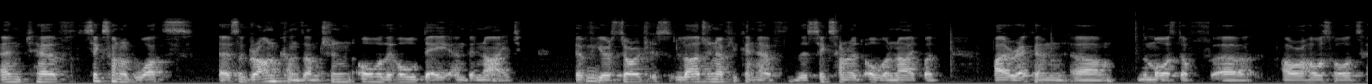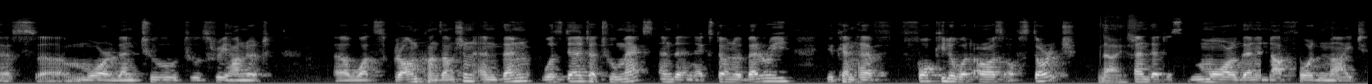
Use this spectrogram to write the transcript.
and have 600 watts as a ground consumption over the whole day and the night. If mm. your storage is large enough, you can have the 600 overnight, but I reckon um, the most of uh, our households has uh, more than two to 300 uh, watts ground consumption. And then with Delta 2 Max and an external battery, you can have four kilowatt hours of storage. Nice. And that is more than enough for the night.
